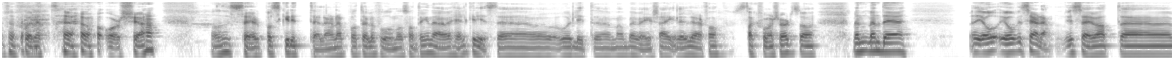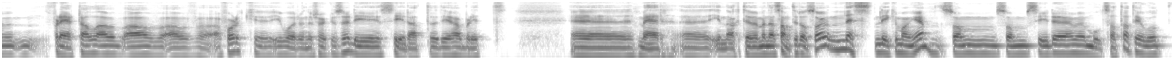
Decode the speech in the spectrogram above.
for et år siden. Og du ser på skrittellerne på telefonen og sånne ting. Det er jo helt krise hvor lite man beveger seg, eller i hvert fall snakker for meg sjøl. Men, men, det jo, jo, vi ser det. Vi ser jo at uh, flertall av, av, av, av, folk i våre undersøkelser de sier at de har blitt eh, mer eh, inaktive. Men det er samtidig også nesten like mange som, som sier det motsatte. At de har gått,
